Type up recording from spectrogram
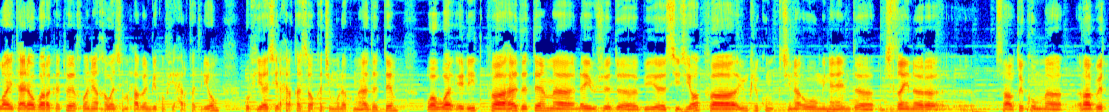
الله تعالى وبركاته. يا إخواني اخواتي مرحبا بكم في حلقة اليوم. وفي هذه الحلقة سأقدم لكم هذا التيم وهو Elite. فهذا التيم لا يوجد بسيجيا فيمكنكم اقتناؤه من عند designer سأعطيكم رابط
